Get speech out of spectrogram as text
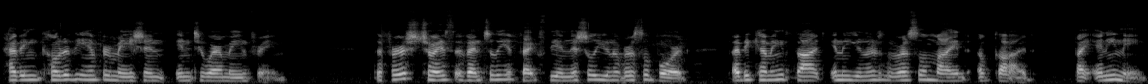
having coded the information into our mainframe. The first choice eventually affects the initial universal board by becoming thought in a universal mind of God by any name.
